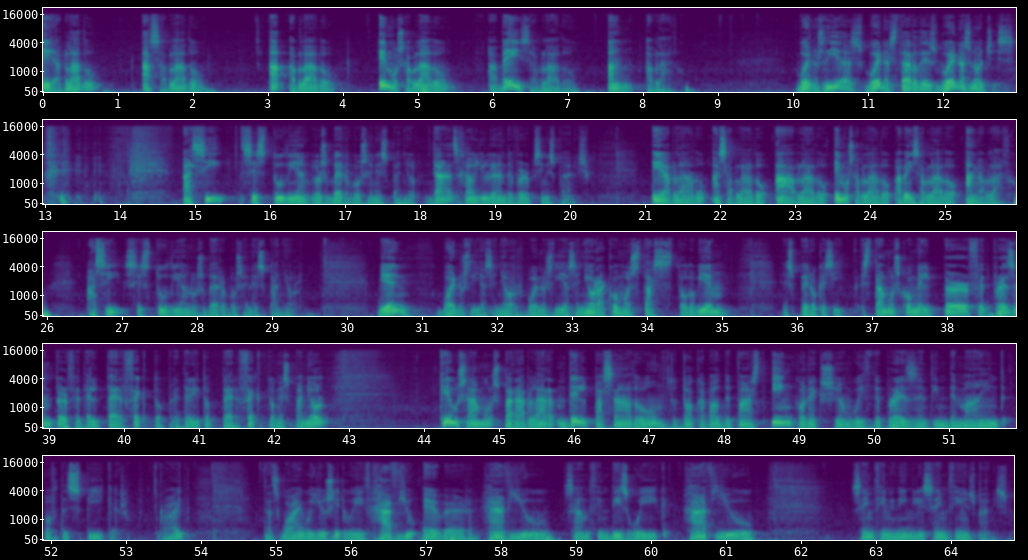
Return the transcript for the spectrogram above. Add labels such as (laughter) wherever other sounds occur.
He hablado, has hablado, ha hablado, hemos hablado, habéis hablado, han hablado. Buenos días, buenas tardes, buenas noches. (laughs) Así se estudian los verbos en español. That's how you learn the verbs in Spanish. He hablado, has hablado, ha hablado, hemos hablado, habéis hablado, han hablado. Así se estudian los verbos en español. Bien, buenos días señor, buenos días señora, ¿cómo estás? ¿Todo bien? Espero que sí. Estamos con el perfect, present perfect, el perfecto, pretérito perfecto en español, que usamos para hablar del pasado, to talk about the past in connection with the present, in the mind of the speaker, right? That's why we use it with have you ever, have you something this week, have you. Same thing in English, same thing in Spanish.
